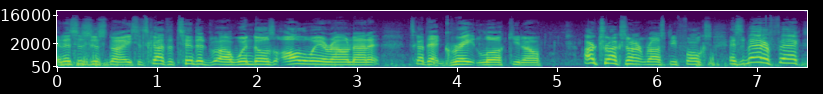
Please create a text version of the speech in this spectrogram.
And this is just nice. It's got the tinted uh, windows all the way around on it. It's got that great look, you know. Our trucks aren't rusty, folks. As a matter of fact,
